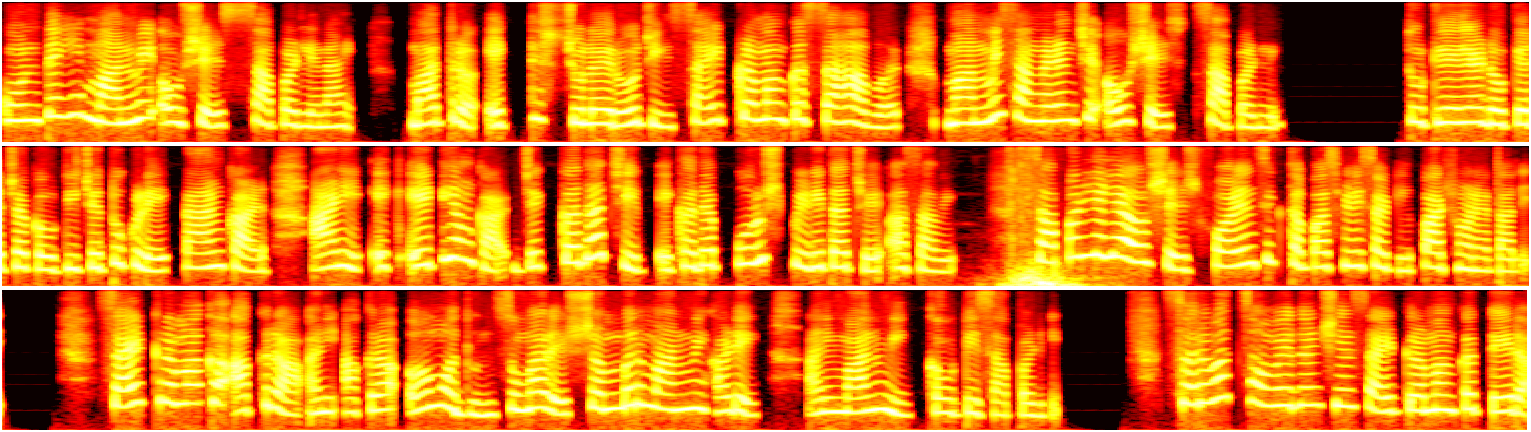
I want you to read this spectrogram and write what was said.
कोणतेही मानवी अवशेष सापडले नाही मात्र एकतीस जुलै रोजी साईट क्रमांक सहावर मानवी सांगण्यांचे अवशेष सापडले. तुटलेल्या डोक्याच्या कवटीचे तुकडे पॅन कार्ड आणि एक एटीएम कार्ड जे कदाचित एखाद्या पुरुष पीडिताचे असावे. सापडलेले अवशेष फॉरेन्सिक तपासणीसाठी पाठवण्यात आले. साईट क्रमांक अकरा आणि अकरा अ मधून सुमारे शंभर मानवी हडे आणि मानवी कवटी सापडली. सर्वात संवेदनशील साईट क्रमांक तेरा.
